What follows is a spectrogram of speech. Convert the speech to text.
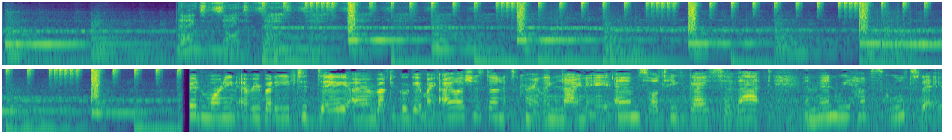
Dices on the Good morning everybody. Today I am about to go get my eyelashes done. It's currently 9 a.m. so I'll take you guys to that and then we have school today.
